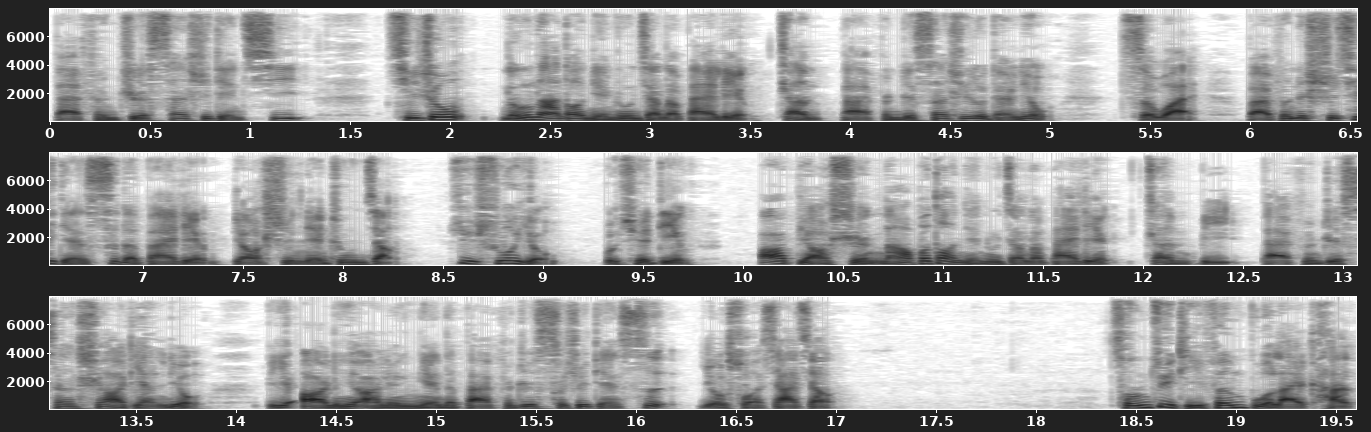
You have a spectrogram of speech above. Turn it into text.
百分之三十点七，其中能拿到年终奖的白领占百分之三十六点六。此外，百分之十七点四的白领表示年终奖据说有不确定，而表示拿不到年终奖的白领占比百分之三十二点六，比二零二零年的百分之四十点四有所下降。从具体分布来看，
